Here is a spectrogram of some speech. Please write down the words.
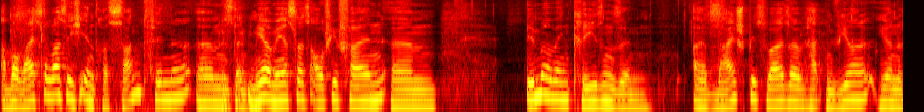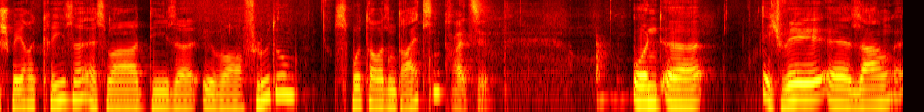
Aber weißt du, was ich interessant finde? Ähm, mir, mir ist das aufgefallen, ähm, immer wenn Krisen sind. Äh, beispielsweise hatten wir hier eine schwere Krise. Es war diese Überflutung 2013. 13. Und äh, ich will äh, sagen,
